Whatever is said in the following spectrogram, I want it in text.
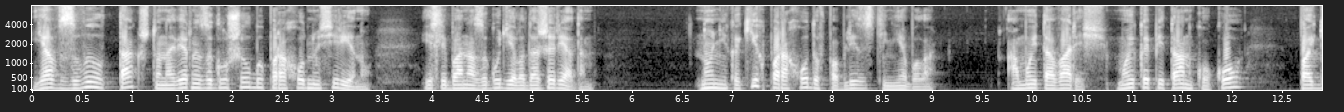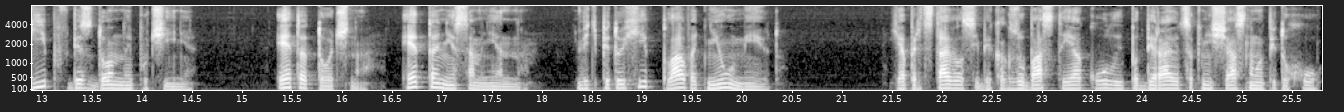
Я взвыл так, что, наверное, заглушил бы пароходную сирену, если бы она загудела даже рядом. Но никаких пароходов поблизости не было. А мой товарищ, мой капитан Коко, погиб в бездонной пучине. Это точно, это несомненно ведь петухи плавать не умеют. Я представил себе, как зубастые акулы подбираются к несчастному петуху,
